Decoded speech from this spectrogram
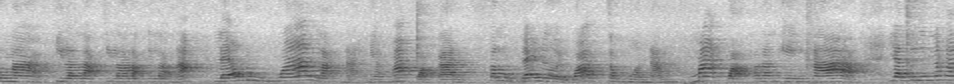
ลงมาทีละหลักทีละหลักทีละหลักนะ แล้วดูว่าหลักไหนเนี่ยมากกว่ากัน สรุปได้เลยว่าจำนวนนั้นมากกว่าเท่านั้นเองค่ะ อย่าลืมนะคะ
